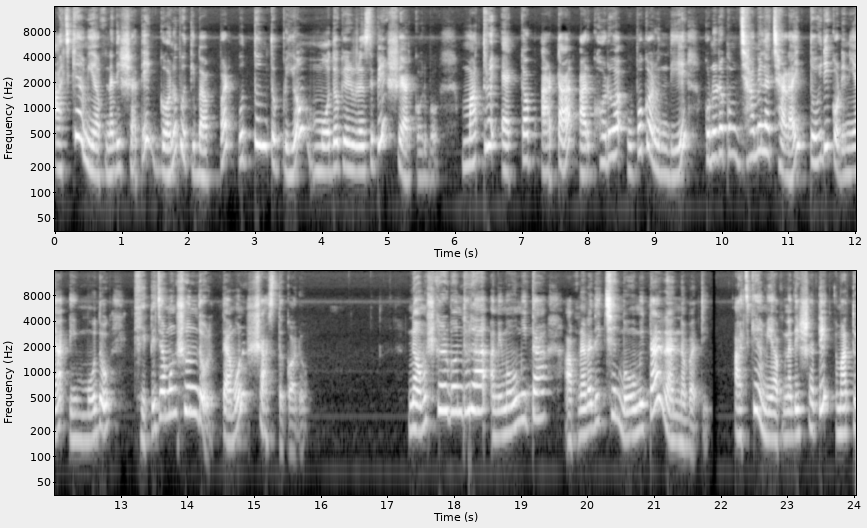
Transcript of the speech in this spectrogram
আজকে আমি আপনাদের সাথে গণপতি বাপ্পার অত্যন্ত প্রিয় মোদকের রেসিপি শেয়ার করব। মাত্র এক কাপ আটা আর ঘরোয়া উপকরণ দিয়ে কোনো রকম ঝামেলা ছাড়াই তৈরি করে নেওয়া এই মোদক খেতে যেমন সুন্দর, তেমন স্বাস্থ্যকরও নমস্কার বন্ধুরা, আমি মৌমিতা। আপনারা দেখছেন মৌমিতার রান্নাবাটি। আজকে আমি আপনাদের সাথে মাত্র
